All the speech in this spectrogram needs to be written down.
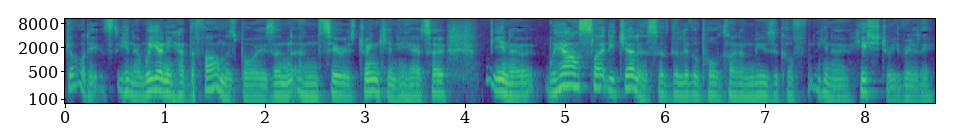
God, it's you know we only had the Farmers Boys and and serious drinking here, so you know we are slightly jealous of the Liverpool Liverpool kind of musical, you know, history, really.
